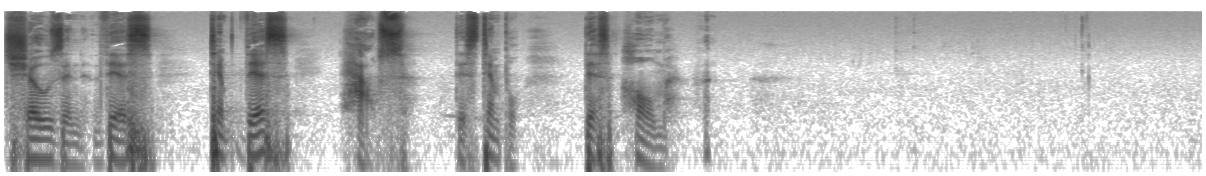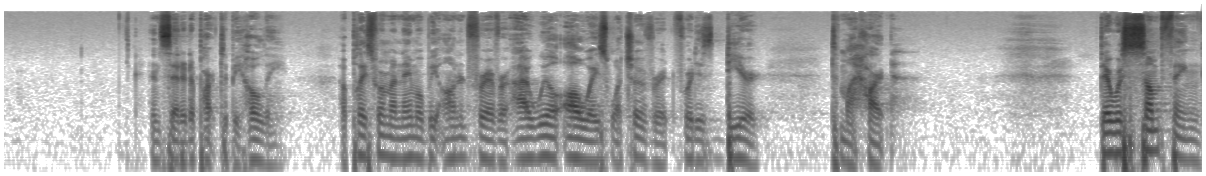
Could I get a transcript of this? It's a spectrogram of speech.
chosen this temp- this house, this temple, this home. and set it apart to be holy, a place where my name will be honored forever. I will always watch over it, for it is dear to my heart there was something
